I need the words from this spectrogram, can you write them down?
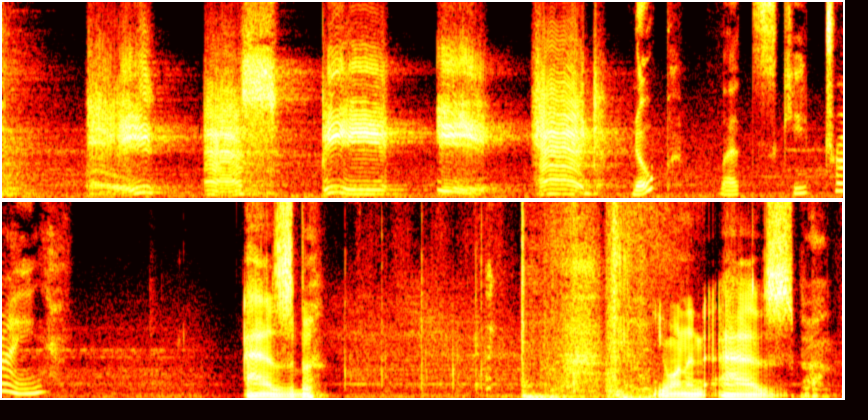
A S B E. Head. Nope. Let's keep trying. Asb. You want an asb.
